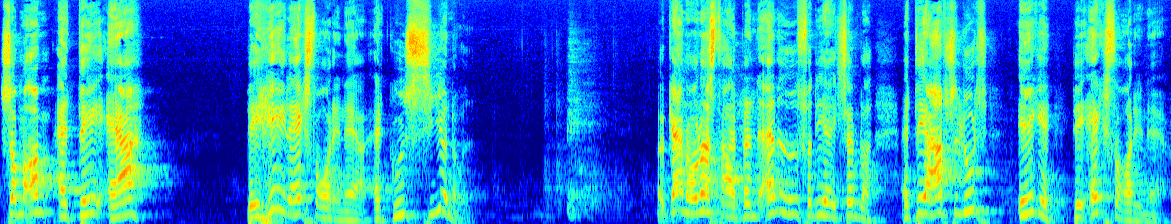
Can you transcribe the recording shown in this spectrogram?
Som om, at det er det er helt ekstraordinært, at Gud siger noget. Jeg vil gerne understrege blandt andet ud fra de her eksempler, at det er absolut ikke det ekstraordinære.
